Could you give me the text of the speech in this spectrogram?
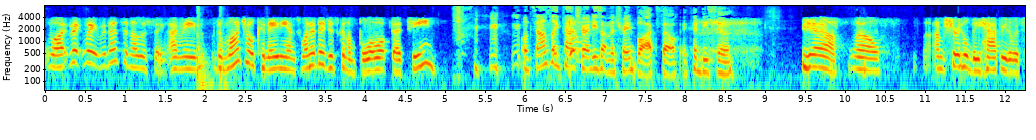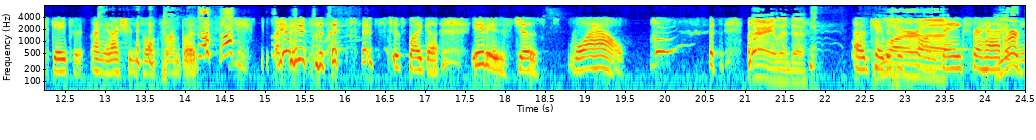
That, well, wait, wait, but that's another thing. I mean, the Montreal Canadiens. When are they just going to blow up that team? Well, it sounds like Pacioretty's on the trade block, so it could be soon. Yeah, well, I'm sure he'll be happy to escape it. I mean, I shouldn't talk for him, but I mean, it's, it's, it's just like a. It is just wow. All right, Linda. Okay, You this are, is fun. uh, Thanks for having You're me.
